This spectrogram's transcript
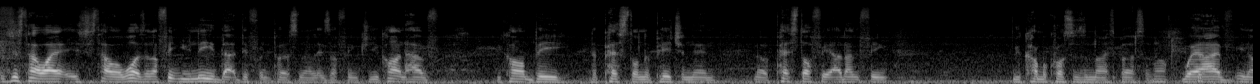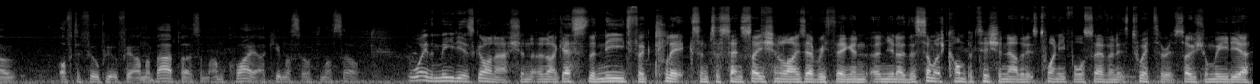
It's just how I. It's just how I was, and I think you need that different personalities. I think 'cause you can't have, you can't be the pest on the pitch and then, you know, pest off it. I don't think you come across as a nice person. No. Where I've, you know, off the field people think I'm a bad person. I'm quiet. I keep myself to myself. The way the media's gone, Ash, and, and I guess the need for clicks and to sensationalise everything, and, and you know, there's so much competition now that it's 24/7. It's Twitter, it's social media.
